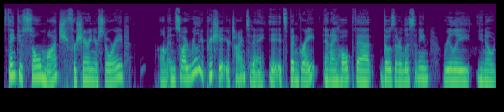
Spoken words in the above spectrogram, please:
Thank you so much for sharing your story. Um, and so I really appreciate your time today. It's been great. And I hope that those that are listening really, you know,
